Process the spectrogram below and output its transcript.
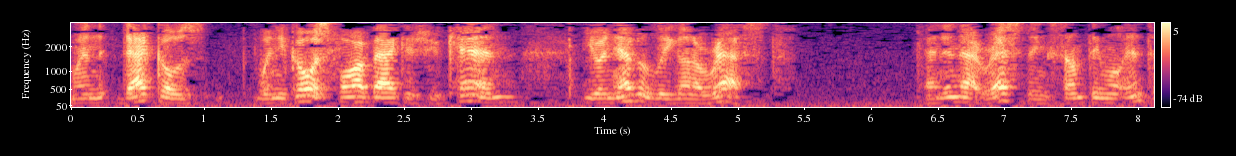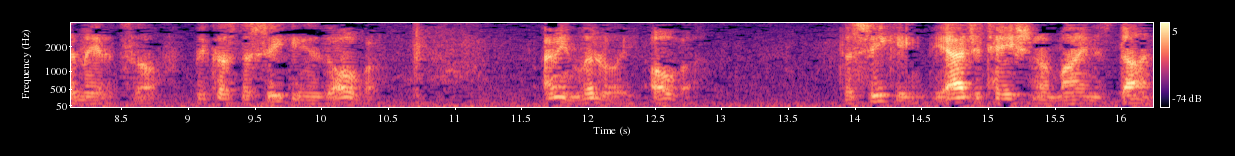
When that goes, when you go as far back as you can, you're inevitably going to rest. And in that resting, something will intimate itself because the seeking is over. I mean, literally, over. The seeking, the agitation of mind is done.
